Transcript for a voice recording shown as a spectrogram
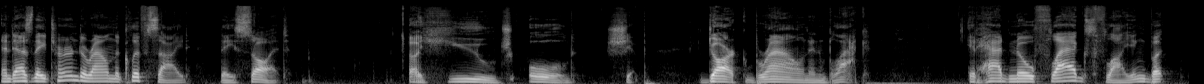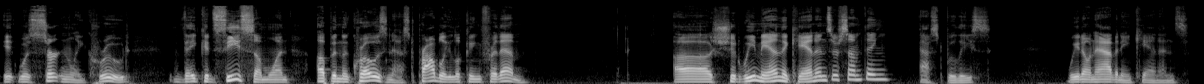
and as they turned around the cliffside, they saw it. A huge old ship, dark brown and black. It had no flags flying, but it was certainly crewed. They could see someone up in the crow's nest, probably looking for them. Uh, should we man the cannons or something? asked Bulis. We don't have any cannons,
